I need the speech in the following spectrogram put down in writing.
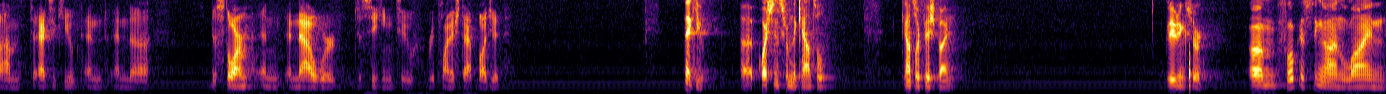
um, to execute and, and uh, the storm, and, and now we're just seeking to replenish that budget Thank you. Uh, Questions from the council? Counselor Fishbein. Sir. Um, Focusing on line,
